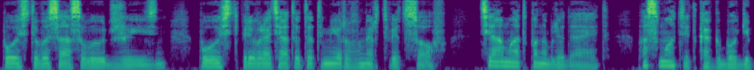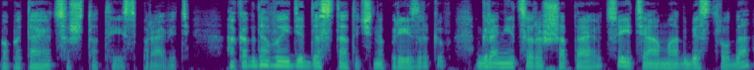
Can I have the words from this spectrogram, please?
пусть высасывают жизнь, пусть превратят этот мир в мертвецов. Тиамат понаблюдает — Посмотрит, как боги попытаются что-то исправить. А когда выйдет достаточно призраков, границы расшатаются, и Тиамат без труда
